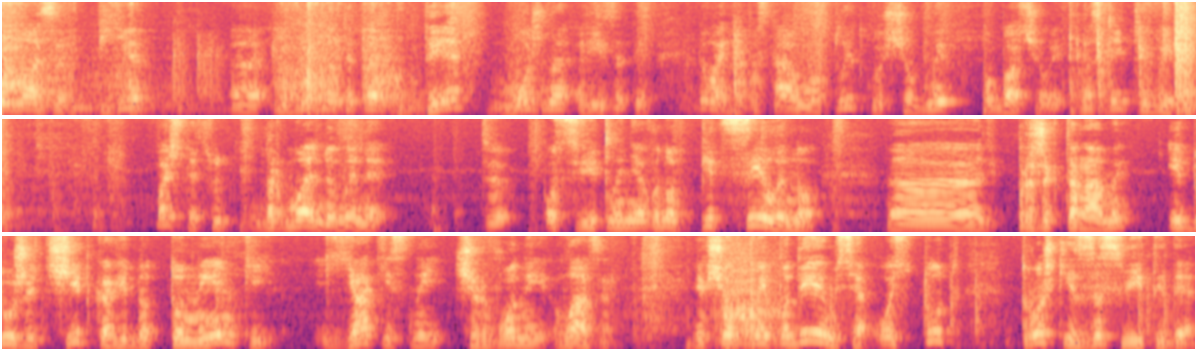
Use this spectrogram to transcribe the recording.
і лазер б'є, е, і видно тепер, де можна різати. Давайте поставимо плитку, щоб ми побачили, наскільки видно. Бачите, тут нормально в мене освітлення, воно підсилено е, прожекторами і дуже чітко видно тоненький, якісний червоний лазер. Якщо ми подивимося, ось тут трошки засвіт іде.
